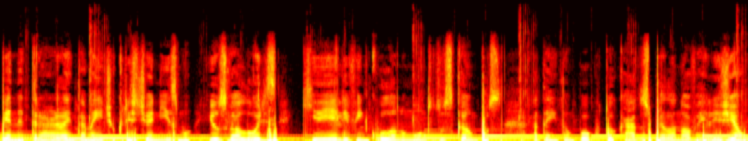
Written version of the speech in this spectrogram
penetrar lentamente o cristianismo e os valores que ele vincula no mundo dos campos, até então pouco tocados pela nova religião.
